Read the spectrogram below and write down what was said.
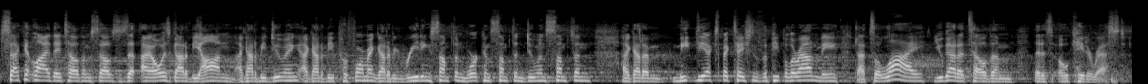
Second lie they tell themselves is that I always got to be on. I got to be doing. I got to be performing. I got to be reading something, working something, doing something. I got to meet the expectations of the people around me. That's a lie. You got to tell them that it's okay to rest.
